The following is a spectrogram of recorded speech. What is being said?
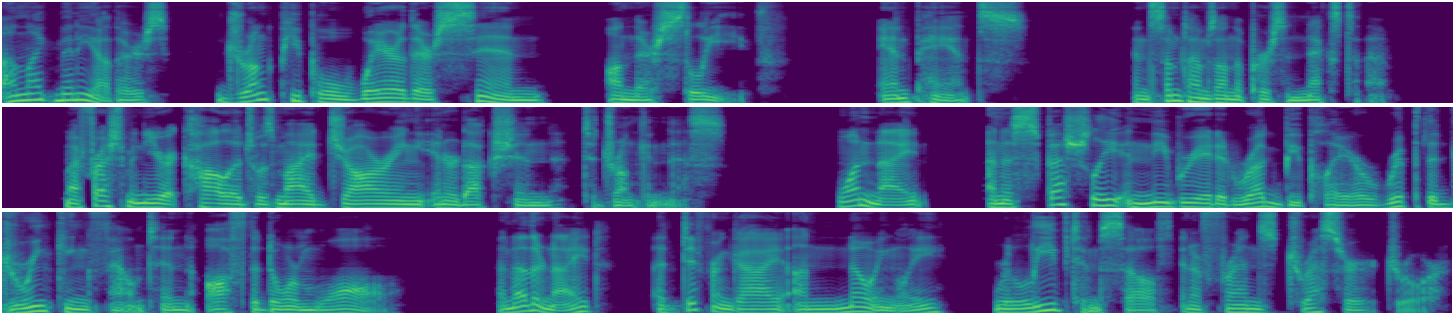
Unlike many others, drunk people wear their sin on their sleeve and pants, and sometimes on the person next to them. My freshman year at college was my jarring introduction to drunkenness. One night, an especially inebriated rugby player ripped the drinking fountain off the dorm wall. Another night, a different guy unknowingly relieved himself in a friend's dresser drawer.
